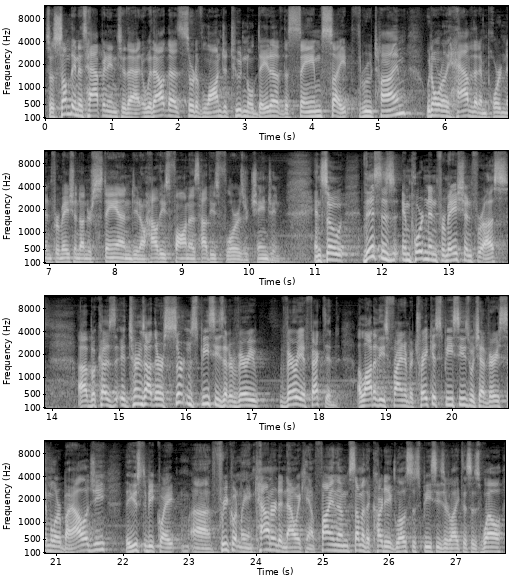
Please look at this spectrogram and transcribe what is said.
So something is happening to that. Without that sort of longitudinal data of the same site through time, we don't really have that important information to understand you know, how these faunas, how these floras are changing. And so this is important information for us uh, because it turns out there are certain species that are very, very affected. A lot of these Phrynobatrachus species, which have very similar biology, they used to be quite uh, frequently encountered and now we can't find them. Some of the Cardioglossa species are like this as well.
